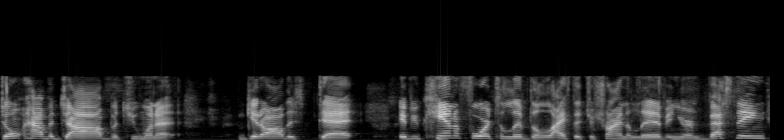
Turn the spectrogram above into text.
don't have a job but you want to get all this debt, if you can't afford to live the life that you're trying to live and you're investing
